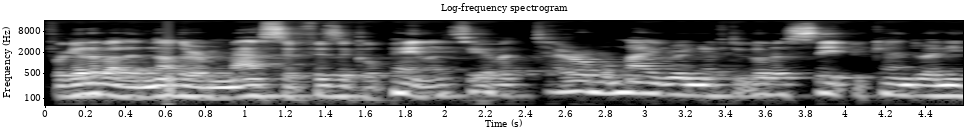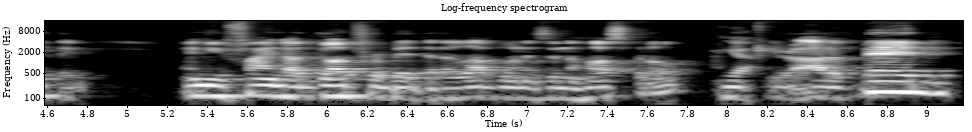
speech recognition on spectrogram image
forget about another massive physical pain. Let's say you have a terrible migraine, you have to go to sleep, you can't do anything. And you find out, God forbid, that a loved one is in the hospital. Yeah. You're out of bed,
